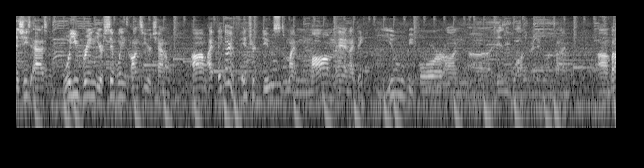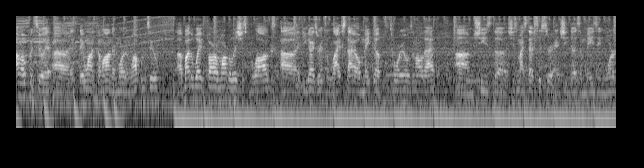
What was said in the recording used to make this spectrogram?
and she's asked, "Will you bring your siblings onto your channel?" Um, I think I've introduced my mom and I think you before on uh, Disney vlog that I did one time. Um, but I'm open to it. Uh, if they want to come on, they're more than welcome to. Uh, by the way, follow Marvelicious Vlogs. Uh, if you guys are into lifestyle, makeup, tutorials, and all that, um, she's the she's my stepsister and she does amazing work.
